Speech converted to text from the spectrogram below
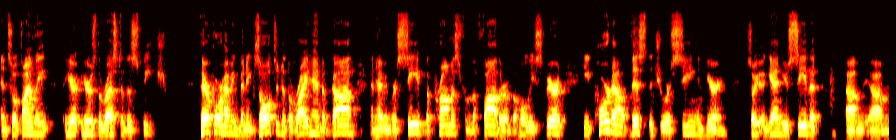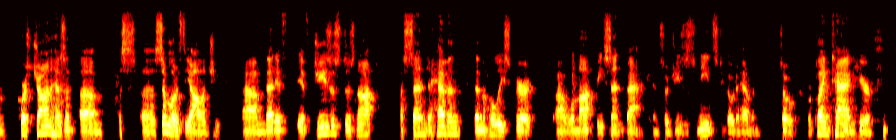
And so finally, here, here's the rest of the speech. Therefore, having been exalted to the right hand of God, and having received the promise from the Father of the Holy Spirit, he poured out this that you are seeing and hearing. So again, you see that, um, um, of course, John has a, um, a, a similar theology um, that if if Jesus does not ascend to heaven, then the Holy Spirit uh, will not be sent back. And so Jesus needs to go to heaven. So we're playing tag here.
